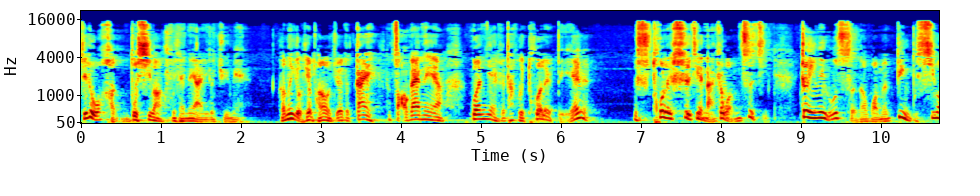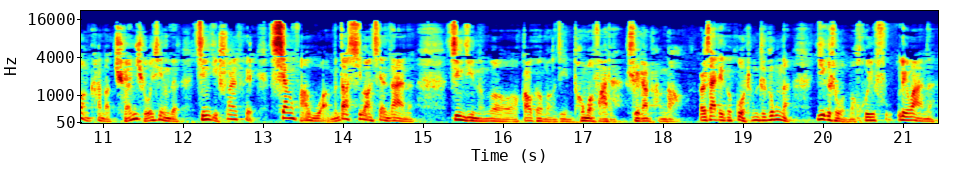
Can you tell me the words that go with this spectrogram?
其实我很不希望出现那样一个局面。可能有些朋友觉得该早该那样，关键是他会拖累别人。拖累世界乃至我们自己。正因为如此呢，我们并不希望看到全球性的经济衰退。相反，我们倒希望现在呢，经济能够高歌猛进、蓬勃发展、水涨船高。而在这个过程之中呢，一个是我们恢复，另外呢，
